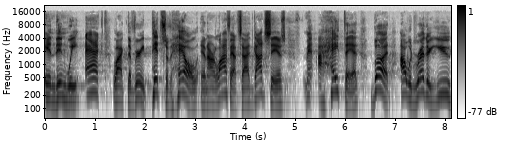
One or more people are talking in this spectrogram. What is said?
and then we act like the very pits of hell in our life outside, God says, Man, I hate that, but I would rather you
